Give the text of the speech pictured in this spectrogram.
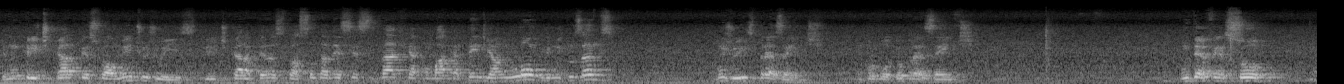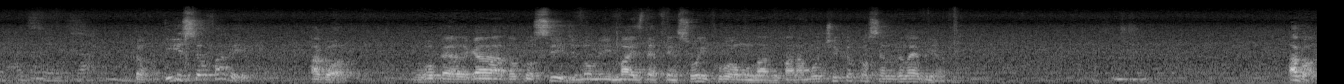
Que não criticaram pessoalmente o juiz, criticaram apenas a situação da necessidade que a comarca tem de, ao longo de muitos anos, um juiz presente, um promotor presente, um defensor. Então, isso eu falei. Agora, não vou pegar, doutor Cid, nome mais defensor, inclua um lá do Paramoti, que eu estou sendo leviano. Agora,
